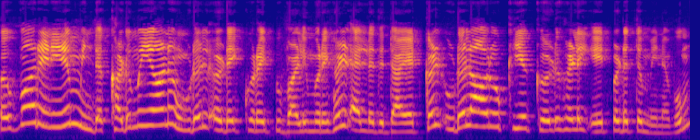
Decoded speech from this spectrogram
எவ்வாறெனினும் இந்த கடுமையான உடல் எடை குறைப்பு வழிமுறைகள் அல்லது டயட்கள் உடல் ஆரோக்கிய கேடுகளை ஏற்படுத்தும் எனவும்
